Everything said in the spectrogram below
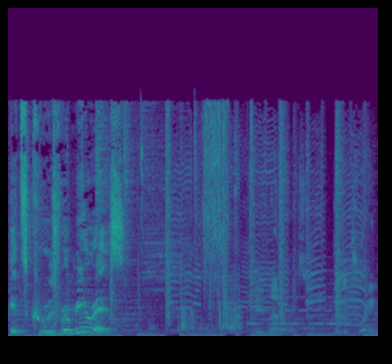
It's Cruz Ramirez. He's not a racer. He's a trainer.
